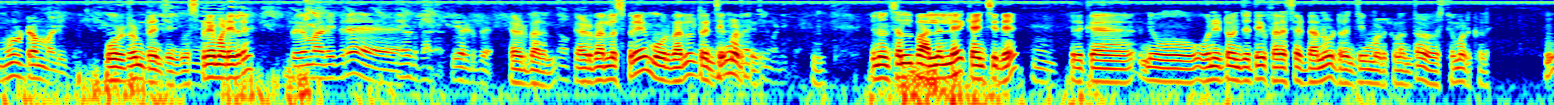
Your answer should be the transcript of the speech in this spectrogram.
ಮೂರು ಡ್ರಮ್ ಮಾಡಿದ್ದು. ಮೂರು ಡ್ರಮ್ ಟ್ರೆಂಚಿಂಗ್ ಸ್ಪ್ರೇ ಮಾಡಿದ್ರೆ? ಸ್ಪ್ರೇ ಮಾಡಿದ್ರೆ ಎರಡು ಬ್ಯಾರಲ್ ಎರಡು ಬೇ ಎರಡು ಬ್ಯಾರಲ್ ಎರಡು ಬ್ಯಾರಲ್ ಸ್ಪ್ರೇ ಮೂರು ಬ್ಯಾರಲ್ ಟ್ರೆಂಚಿಂಗ್ ಮಾಡ್ತೀವಿ. ಇನ್ನೊಂದು ಸ್ವಲ್ಪ ಅಲ್ಲಲ್ಲೇ ಕೆಂಚಿದೆ ಇದಕ್ಕೆ ನೀವು ಓನಿಟೋನ್ ಜೊತೆಗೆ ಫೆರಸೆಡ್ಡಾನು ಡ್ರೆಂಚಿಂಗ್ ಮಾಡ್ಕೊಳ್ಳೋಂಥ ವ್ಯವಸ್ಥೆ ಮಾಡ್ಕೊಳ್ಳಿ. ಹ್ಞೂ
